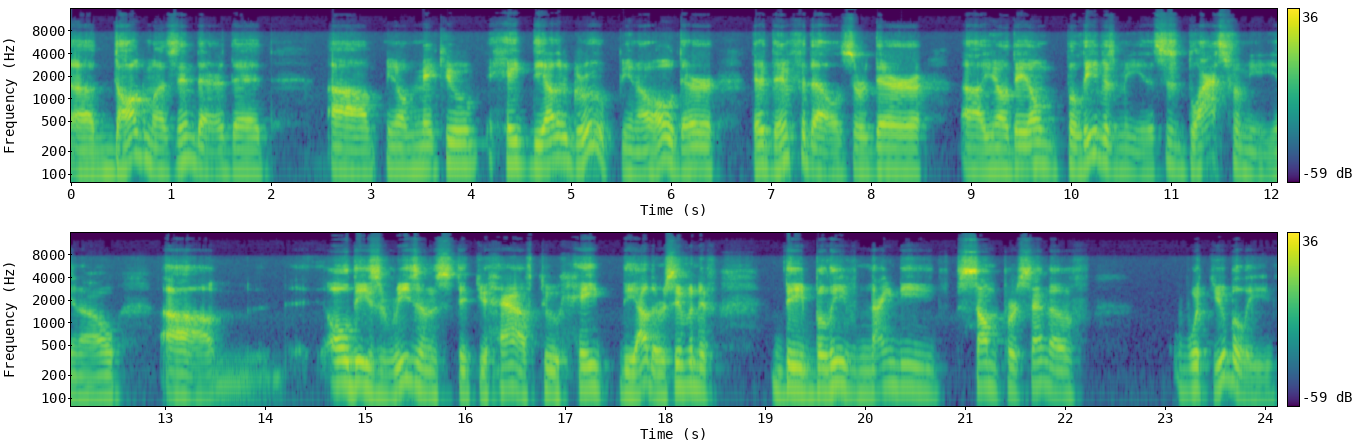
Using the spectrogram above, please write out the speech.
uh, dogmas in there that uh, you know make you hate the other group. You know, oh they're they're the infidels or they're uh, you know they don't believe as me. This is blasphemy. You know. Um, all these reasons that you have to hate the others, even if they believe 90 some percent of what you believe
